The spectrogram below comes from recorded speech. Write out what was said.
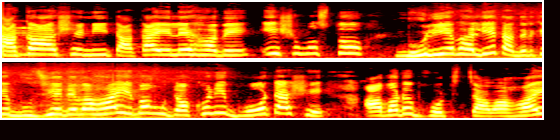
টাকা আসেনি, টাকা এলে হবে, এই সমস্ত ভুলিয়ে ভালিয়ে তাদেরকে বুঝিয়ে দেওয়া হয় এবং যখনই ভোট আসে, আবারও ভোট চাওয়া হয়।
